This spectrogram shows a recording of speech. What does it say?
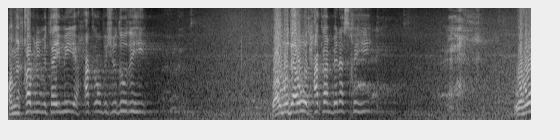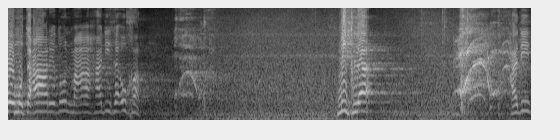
ومن قبل ابن تيمية حكموا بشذوذه وأبو داود حكم بنسخه وهو متعارض مع أحاديث أخرى. مثل حديث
